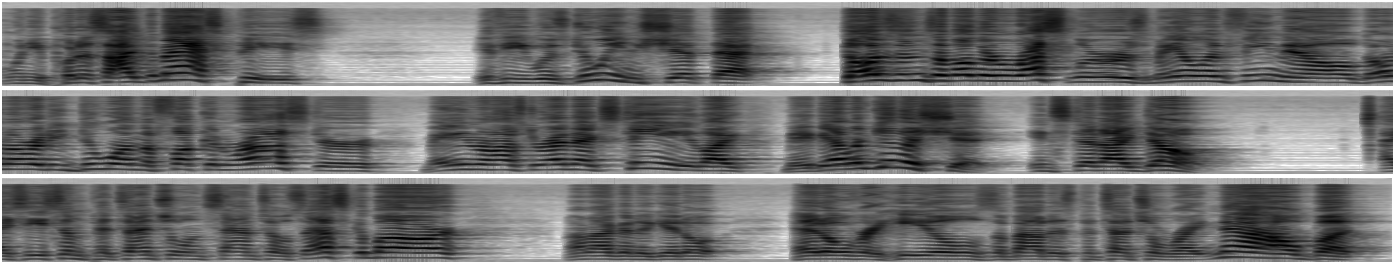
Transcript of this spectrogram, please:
when you put aside the mask piece, if he was doing shit that dozens of other wrestlers, male and female, don't already do on the fucking roster, main roster NXT, like maybe I would give a shit. Instead, I don't. I see some potential in Santos Escobar. I'm not going to get head over heels about his potential right now, but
